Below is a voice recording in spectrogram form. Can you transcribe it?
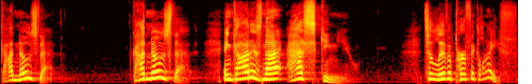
God knows that. God knows that. And God is not asking you to live a perfect life.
